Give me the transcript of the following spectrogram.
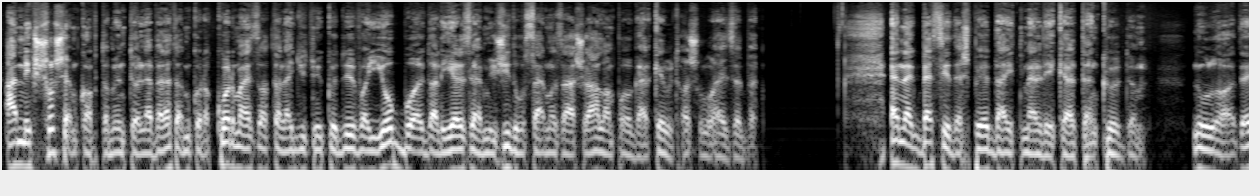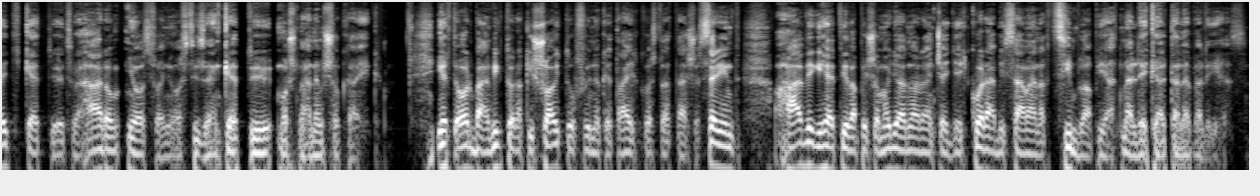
Ám még sosem kaptam öntől levelet, amikor a kormányzattal együttműködő vagy jobboldali érzelmű zsidó származású állampolgár került hasonló helyzetbe. Ennek beszédes példáit mellékelten küldöm. 061 253 88 12, most már nem sokáig. Írta Orbán Viktor, aki sajtófőnöke tájékoztatása szerint a HVG heti lap és a Magyar Narancs egy, egy korábbi számának címlapját mellékelte leveléhez.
